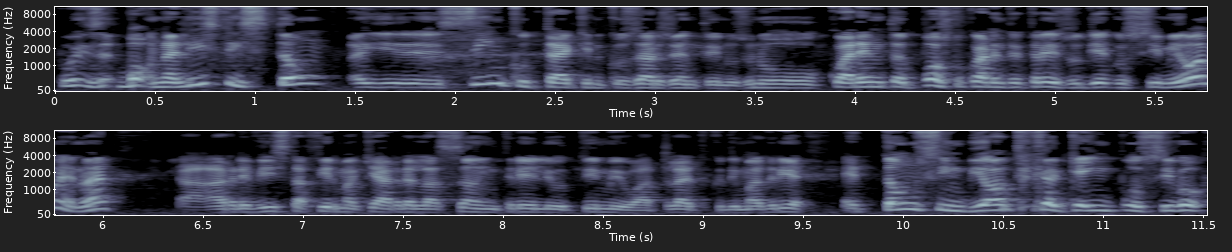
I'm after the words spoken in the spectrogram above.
Pois é. Bom, na lista estão eh, cinco técnicos argentinos. No 40, posto 43, o Diego Simeone, não é? A revista afirma que a relação entre ele e o time, o Atlético de Madrid, é tão simbiótica que é impossível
